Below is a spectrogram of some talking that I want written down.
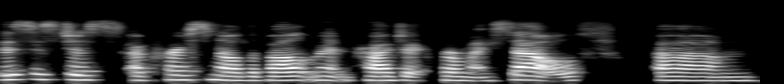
this is just a personal development project for myself um,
